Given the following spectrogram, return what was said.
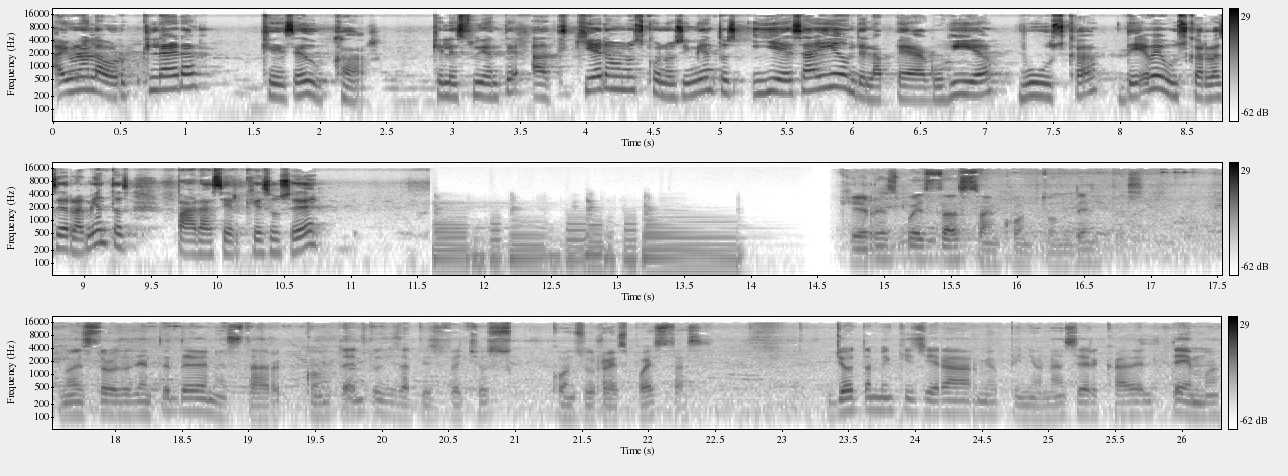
Hay una labor clara que es educar, que el estudiante adquiera unos conocimientos y es ahí donde la pedagogía busca, debe buscar las herramientas para hacer que dé. Qué respuestas tan contundentes. Nuestros oyentes deben estar contentos y satisfechos con sus respuestas. Yo también quisiera dar mi opinión acerca del tema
